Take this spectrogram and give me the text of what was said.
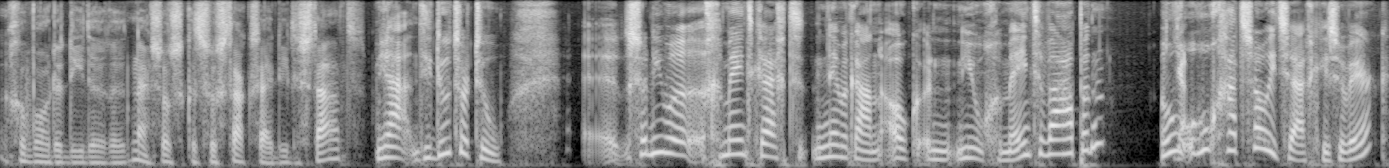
geworden die er, nou, zoals ik het zo straks zei, die er staat. ja, die doet ertoe. Zo'n nieuwe gemeente krijgt, neem ik aan, ook een nieuw gemeentewapen. Hoe, Ja. hoe gaat zoiets eigenlijk in zijn werk?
